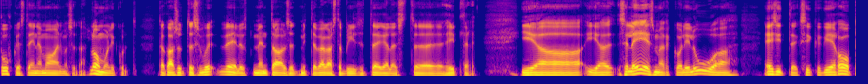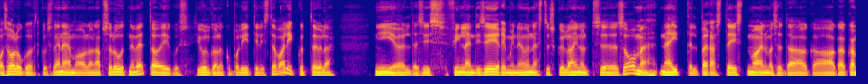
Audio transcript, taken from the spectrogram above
puhkes Teine maailmasõda, loomulikult. ta kasutas veel üht mentaalselt mitte väga stabiilset tegelast, äh, Hitlerit. ja, ja selle eesmärk oli luua esiteks ikkagi Euroopas olukord, kus Venemaal on absoluutne vetoõigus julgeolekupoliitiliste valikute üle, nii-öelda siis finlandiseerimine õnnestus küll ainult Soome näitel pärast teist maailmasõda, aga, aga ka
